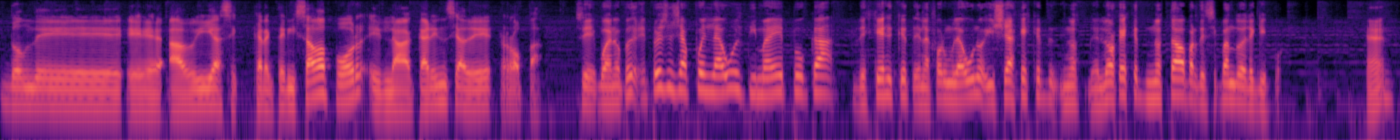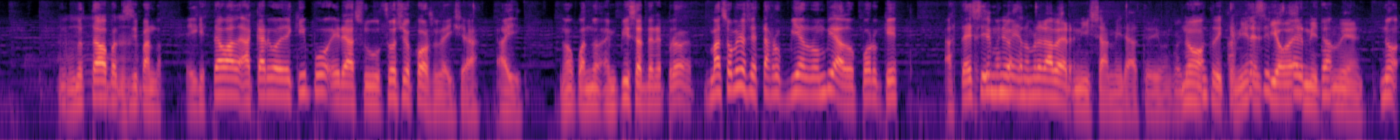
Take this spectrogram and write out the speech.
donde eh, había se caracterizaba por eh, la carencia de ropa. Sí, bueno, pero, eso ya fue en la última época de Hesketh en la Fórmula 1 y ya no, Lord Hesketh no estaba participando del equipo. No estaba mm. participando. El que estaba a cargo del equipo era su socio Horsley ya, ahí. ¿no? Cuando empieza a tener... más o menos está bien rompeado porque hasta ese momento. a nombrar a Bernie ya, mira, te digo. no, dije, viene el tío Bernie también. No,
